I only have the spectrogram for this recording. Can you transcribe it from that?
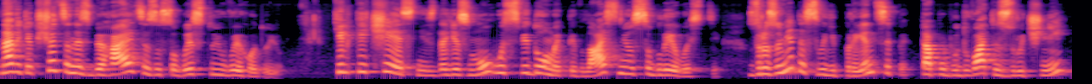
навіть якщо це не збігається з особистою вигодою. Тільки чесність дає змогу усвідомити власні особливості, зрозуміти свої принципи та побудувати зручні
